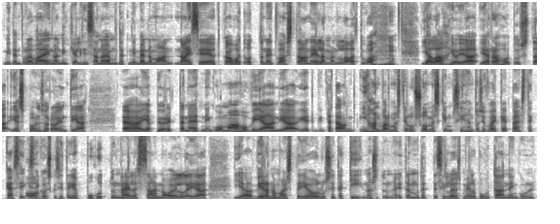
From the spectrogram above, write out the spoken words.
miten tulee vain englanninkielisiä sanoja, mutta että nimenomaan naisia, jotka ovat ottaneet vastaan elämänlaatua ja lahjoja ja rahoitusta ja sponsorointia ja pyörittäneet niin kuin omaa hoviaan. Ja, ja tätä on ihan varmasti ollut Suomessakin, mutta siihen on tosi vaikea päästä käsiksi, on. koska siitä ei ole puhuttu näillä sanoilla ja, ja viranomaiset ei ole ollut sitä kiinnostuneita. Mutta että silloin, jos meillä puhutaan niin kuin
